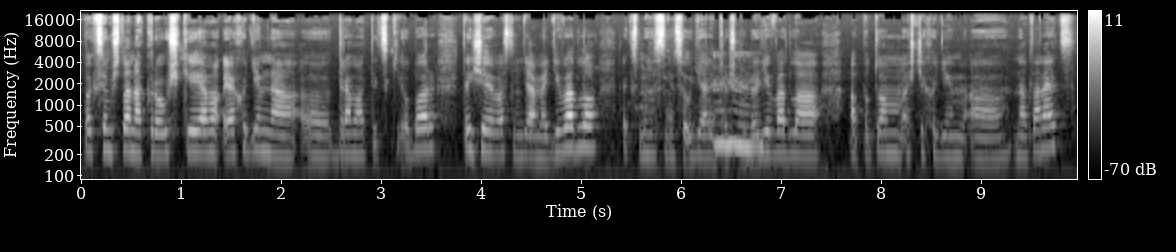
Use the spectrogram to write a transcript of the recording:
pak jsem šla na kroužky, já, já chodím na uh, dramatický obor, takže vlastně děláme divadlo, tak jsme zase něco udělali mm-hmm. trošku do divadla a potom ještě chodím uh, na tanec,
